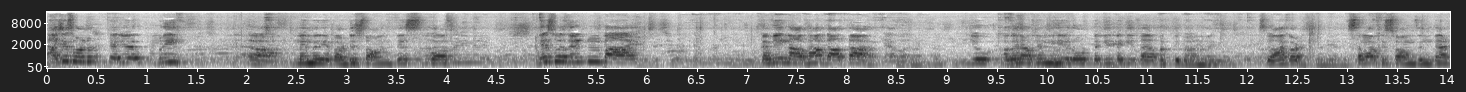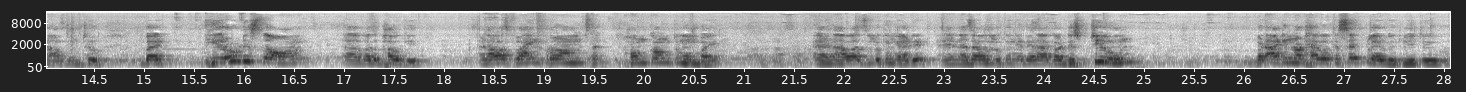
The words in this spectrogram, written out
I just want to tell you a brief uh, memory about this song. This was this was written by Kavi Nabha Data. You aware of him? He wrote the Gita Gita Bhakti. So I got some of his songs in that album too. But he wrote this song uh, was a Bhavgit, and I was flying from Hong Kong to Mumbai, and I was looking at it, and as I was looking at it, I got this tune, but I did not have a cassette player with me to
